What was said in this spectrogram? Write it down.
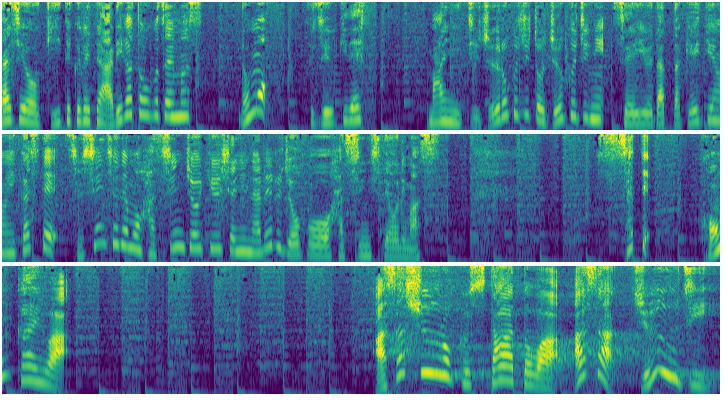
ラジオを聴いてくれてありがとうございます。どうも藤幸です。毎日16時と19時に声優だった経験を生かして初心者でも発信上級者になれる情報を発信しております。さて今回は朝収録スタートは朝10時。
